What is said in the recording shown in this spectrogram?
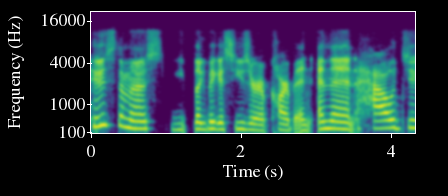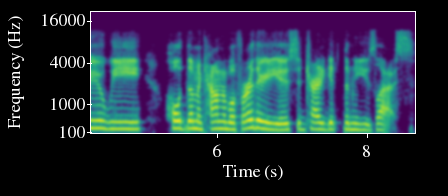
who's the most like biggest user of carbon and then how do we hold them accountable for their use and try to get them to use less?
